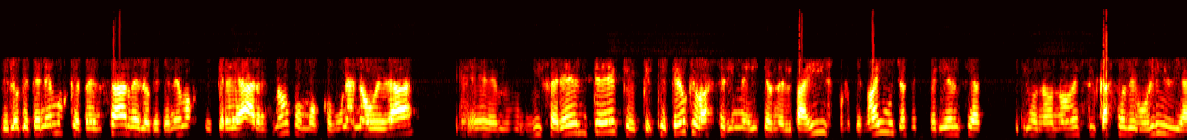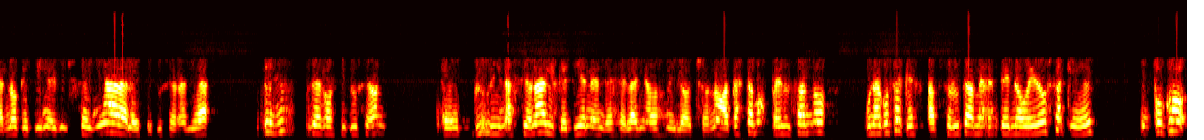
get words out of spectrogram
de lo que tenemos que pensar, de lo que tenemos que crear, ¿no? como, como una novedad eh, diferente que, que, creo que va a ser inédito en el país, porque no hay muchas experiencias, digo, no, no es el caso de Bolivia, ¿no? que tiene diseñada la institucionalidad desde la constitución eh, plurinacional que tienen desde el año 2008. No, acá estamos pensando una cosa que es absolutamente novedosa, que es un poco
